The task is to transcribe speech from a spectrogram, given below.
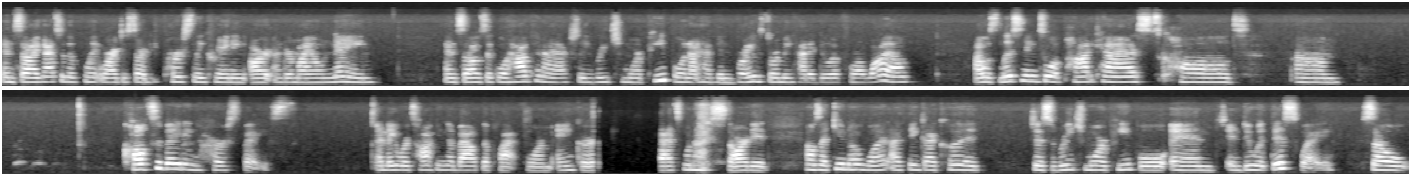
And so I got to the point where I just started personally creating art under my own name and so I was like, well, how can I actually reach more people? And I had been brainstorming how to do it for a while. I was listening to a podcast called um, Cultivating Her Space. And they were talking about the platform Anchor. That's when I started. I was like, you know what? I think I could just reach more people and and do it this way. So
